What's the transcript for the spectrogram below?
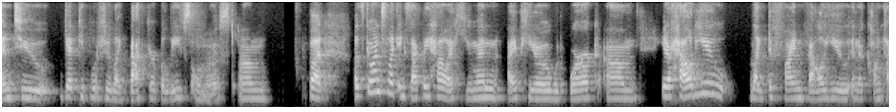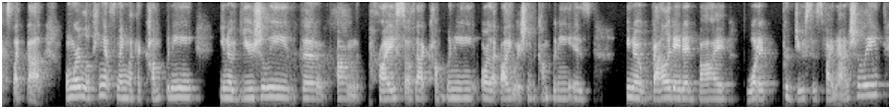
and to get people to like back your beliefs almost. Um, but let's go into like exactly how a human IPO would work. Um, you know, how do you like define value in a context like that? When we're looking at something like a company, you know, usually the um, price of that company or that valuation of the company is you know validated by what it produces financially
